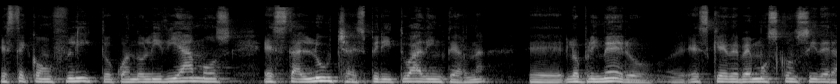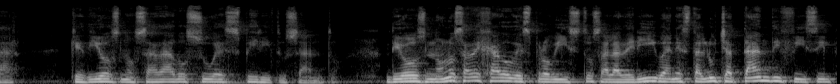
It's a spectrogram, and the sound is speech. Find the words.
este conflicto, cuando lidiamos esta lucha espiritual interna, eh, lo primero es que debemos considerar que Dios nos ha dado su Espíritu Santo. Dios no nos ha dejado desprovistos a la deriva en esta lucha tan difícil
